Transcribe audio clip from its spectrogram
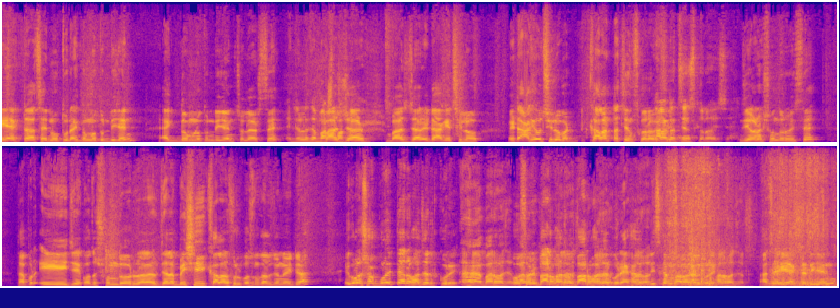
এই একটা আছে নতুন একদম নতুন ডিজাইন একদম নতুন ডিজাইন চলে আসছে। এটা হলো। বাসজার বাসজার এটা আগে ছিল এটা আগেও ছিল বাট কালারটা চেঞ্জ করা হয়েছে। কালারটা চেঞ্জ করা হয়েছে। জি অনেক সুন্দর হয়েছে। তারপর এই যে কত সুন্দর যারা- বেশি কালারফুল পছন্দ তাদের জন্য এটা। এগুলো সবগুলোই তেরো হাজার করে। হ্যাঁ বারো হাজার ও সরি বারো হাজার বারো হাজার করে এক হাজার ডিসকাউন্ট বারো হাজার করে। আচ্ছা এই একটা ডিজাইন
